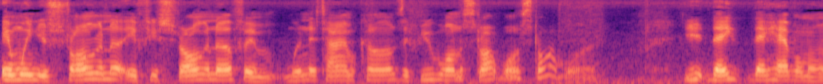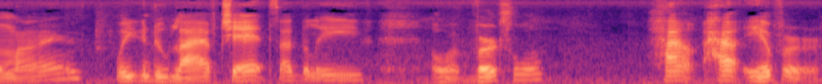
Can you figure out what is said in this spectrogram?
And when you're strong enough, if you're strong enough, and when the time comes, if you want to start one, start one. You, they they have them online where you can do live chats, I believe, or virtual. How, however,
